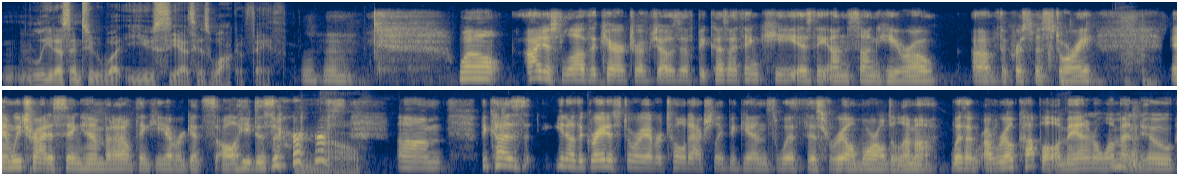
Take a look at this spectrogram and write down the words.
lead us into what you see as his walk of faith. Mm-hmm. Well, I just love the character of Joseph because I think he is the unsung hero of the Christmas story. And we try to sing him, but I don't think he ever gets all he deserves. No. Um, because, you know, the greatest story ever told actually begins with this real moral dilemma with a, a real couple, a man and a woman who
